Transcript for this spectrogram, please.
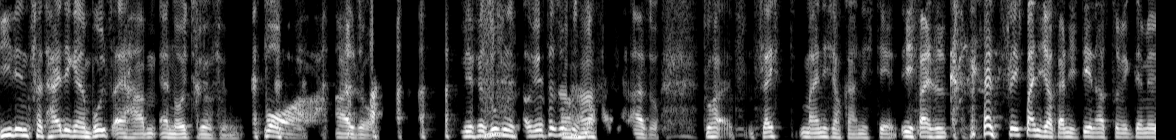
die den Verteidiger im Bullseye haben, erneut würfeln. Boah, also. Wir versuchen es, wir versuchen Aha. es noch. Also, du, vielleicht meine ich auch gar nicht den. Ich weiß es gar nicht. Vielleicht meine ich auch gar nicht den Astromik, der mir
